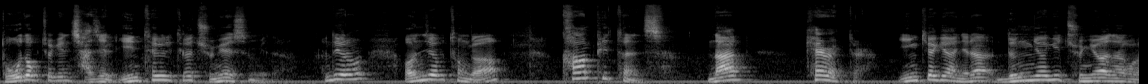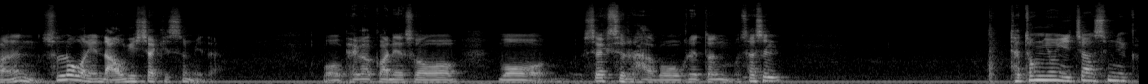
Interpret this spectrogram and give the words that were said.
도덕적인 자질, 인테그리티가 중요했습니다. 근데 여러분 언제부턴가 competence, not character, 인격이 아니라 능력이 중요하다고 하는 슬로건이 나오기 시작했습니다. 뭐 백악관에서 뭐 섹스를 하고 그랬던 사실 대통령이 있지 않습니까?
